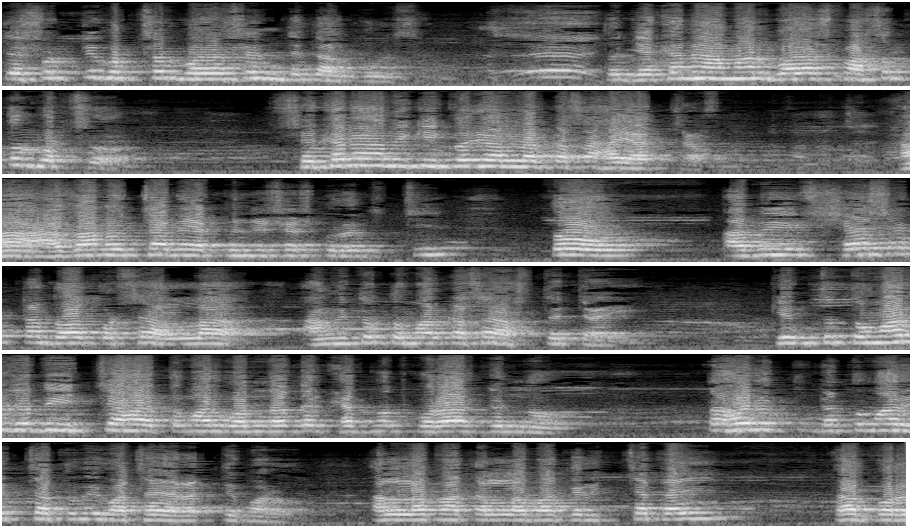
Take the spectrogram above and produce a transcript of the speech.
তেষট্টি বছর বয়সে ইন্তেকাল করেছেন। তো যেখানে আমার বয়স পঁচাত্তর বছর সেখানে আমি কি করি? আল্লাহর কাছে হায়াত চাও হ্যাঁ আজান হচ্ছে, আমি এক মিনিট শেষ করে দিচ্ছি। তো আমি শেষ একটা দোয়া করছি, আল্লাহ, আমি তো তোমার কাছে আসতে চাই। কিন্তু তোমার যদি ইচ্ছা হয়, তোমার বন্ধাদের খেদমত করার জন্য, তাহলে তোমার ইচ্ছা, তুমি বাছাই রাখতে পারো। আল্লাহ পাক, আল্লাহ পাকের ইচ্ছাটাই তারপরে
